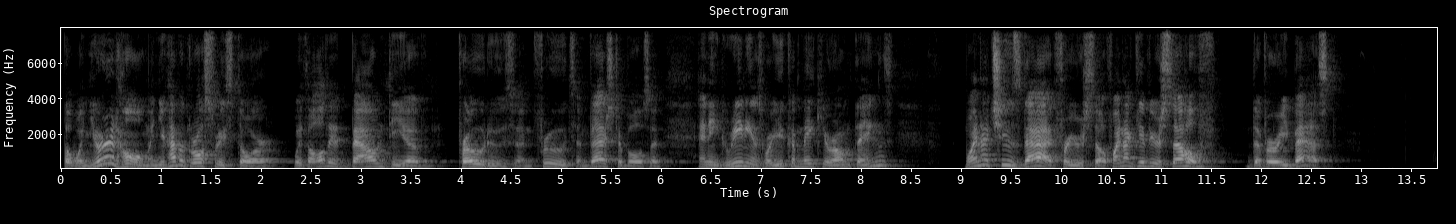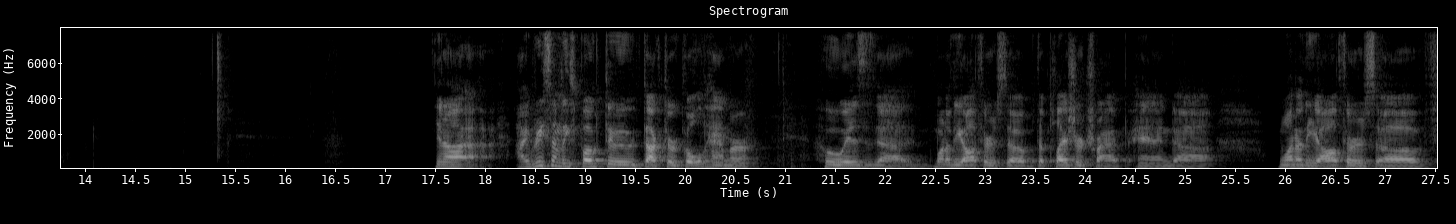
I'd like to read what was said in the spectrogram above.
But when you're at home and you have a grocery store with all this bounty of produce and fruits and vegetables and, and ingredients where you can make your own things, why not choose that for yourself? Why not give yourself the very best? You know, I, I recently spoke to Dr. Goldhamer, who is uh, one of the authors of The Pleasure Trap and uh, one of the authors of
